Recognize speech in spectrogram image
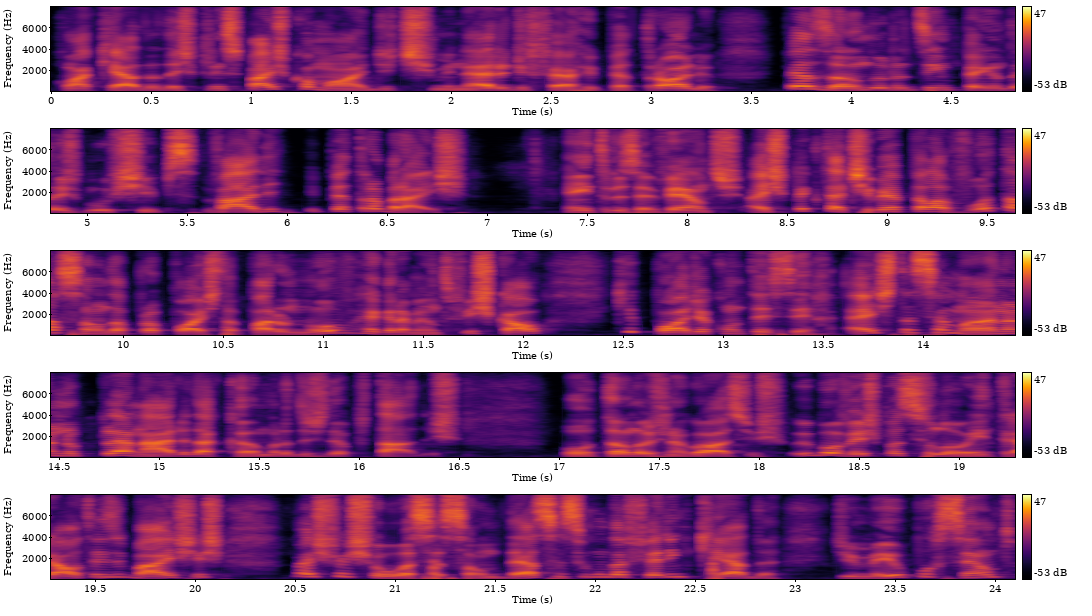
com a queda das principais commodities, minério de ferro e petróleo, pesando no desempenho das blue chips Vale e Petrobras. Entre os eventos, a expectativa é pela votação da proposta para o novo regramento fiscal, que pode acontecer esta semana no plenário da Câmara dos Deputados. Voltando aos negócios, o Ibovespa oscilou entre altas e baixas, mas fechou a sessão dessa segunda-feira em queda de 0,5%,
